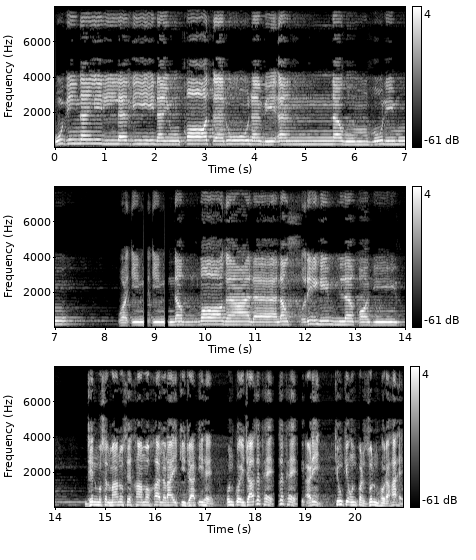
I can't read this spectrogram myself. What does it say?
اذن للذین یقاتلون بأنهم ظلموا وَإِنَّ اللَّهَ عَلَى نَصْرِهِمْ لَقَدِيرٌ جن مسلمانوں سے خام و خواہ لڑائی کی جاتی ہے ان کو اجازت ہے اجازت ہے اڑیں کیونکہ ان پر ظلم ہو رہا ہے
